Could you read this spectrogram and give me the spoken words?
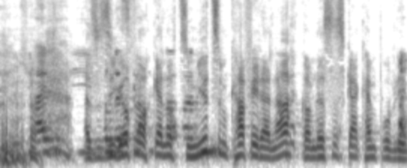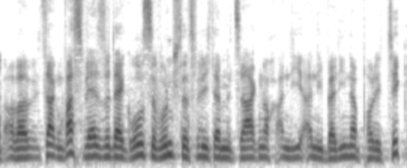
also Sie dürfen auch gerne noch zu mir zum Kaffee danach kommen, das ist gar kein Problem. Aber sagen, was wäre so der große Wunsch, das will ich damit sagen, noch an die, an die Berliner Politik.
